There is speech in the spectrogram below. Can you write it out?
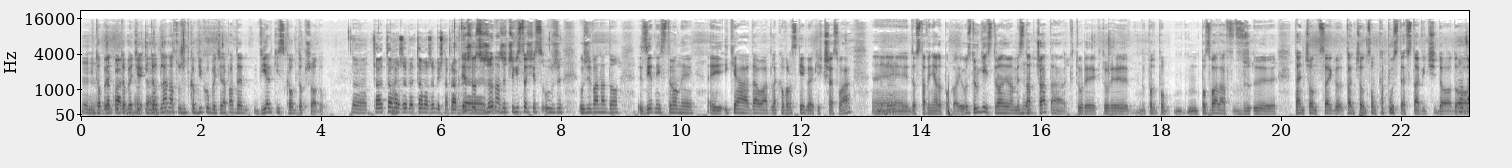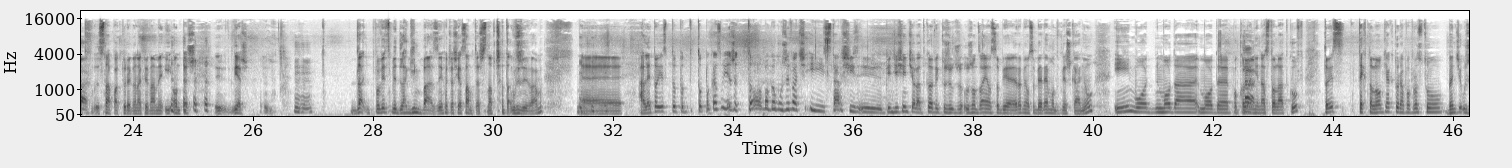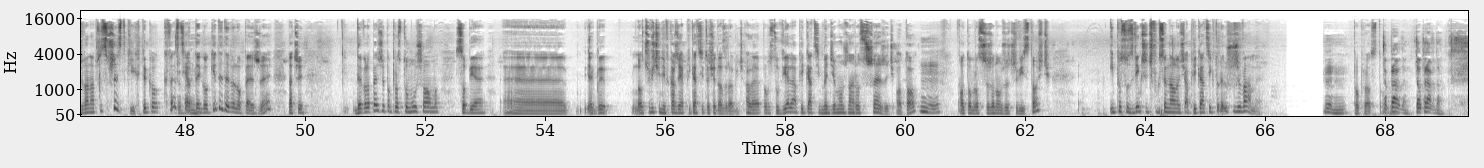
Mhm. I, to, i to, będzie, no, tak, i to tak. dla nas użytkowników będzie naprawdę wielki skok do przodu. No, to, to, tak. możemy, to może być naprawdę... Wiesz, rozszerzona rzeczywistość jest uży, używana do... Z jednej strony e, IKEA dała dla Kowalskiego jakieś krzesła e, mhm. do stawienia do pokoju. Z drugiej strony mamy mhm. Snapchata, który, który po, po, pozwala w, e, tańczącego, tańczącą kapustę wstawić do, do no tak. snapa, którego nakrywamy i on też, wiesz... Mhm dla, powiedzmy dla gimbazy, chociaż ja sam też Snapchata używam, e, ale to, jest, to, to pokazuje, że to mogą używać i starsi 50-latkowie, y, którzy urządzają sobie, robią sobie remont w mieszkaniu i młoda, młode pokolenie tak. nastolatków. To jest technologia, która po prostu będzie używana przez wszystkich, tylko kwestia tego, kiedy deweloperzy, znaczy deweloperzy po prostu muszą sobie e, jakby no oczywiście nie w każdej aplikacji to się da zrobić, ale po prostu wiele aplikacji będzie można rozszerzyć o to, mhm. o tą rozszerzoną rzeczywistość i po prostu zwiększyć funkcjonalność aplikacji, które już używamy. Mhm. Po prostu. To prawda, to prawda.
